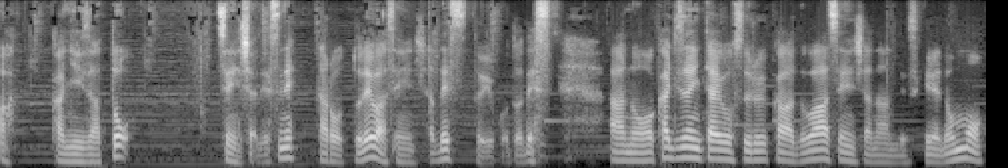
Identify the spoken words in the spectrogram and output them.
あ、カニ座と戦車ですね。タロットでは戦車ですということです。あの、カジ座に対応するカードは戦車なんですけれども、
